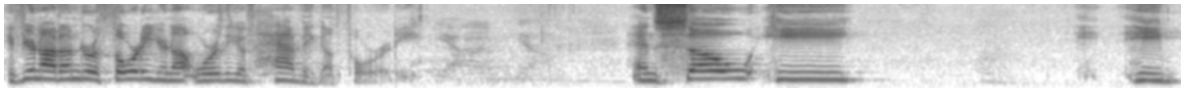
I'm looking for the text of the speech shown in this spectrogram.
If you're not under authority, you're not worthy of having authority. And so he, he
